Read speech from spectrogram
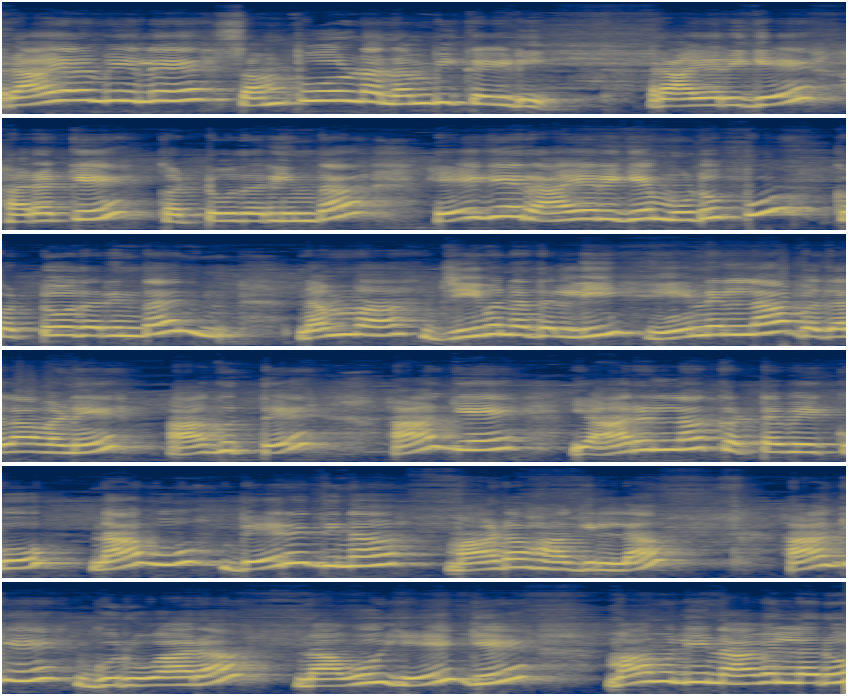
ರಾಯರ ಮೇಲೆ ಸಂಪೂರ್ಣ ನಂಬಿಕೆ ಇಡಿ. ರಾಯರಿಗೆ ಹರಕೆ ಕಟ್ಟುವುದರಿಂದ ಹೇಗೆ ರಾಯರಿಗೆ ಮುಡುಪು ಕಟ್ಟುವುದರಿಂದ ನಮ್ಮ ಜೀವನದಲ್ಲಿ ಏನೆಲ್ಲ ಬದಲಾವಣೆ ಆಗುತ್ತೆ, ಹಾಗೆ ಯಾರೆಲ್ಲ ಕಟ್ಟಬೇಕು, ನಾವು ಬೇರೆ ದಿನ ಮಾಡೋ ಹಾಗಿಲ್ಲ. ಹಾಗೆ ಗುರುವಾರ ನಾವು ಹೇಗೆ, ಮಾಮೂಲಿ ನಾವೆಲ್ಲರೂ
